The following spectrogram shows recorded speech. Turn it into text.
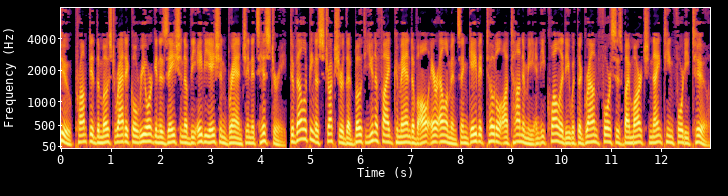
II prompted the most radical reorganization of the aviation branch in its history, developing a structure that both unified command of all air elements and gave it total autonomy and equality with the ground forces by March 1942.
